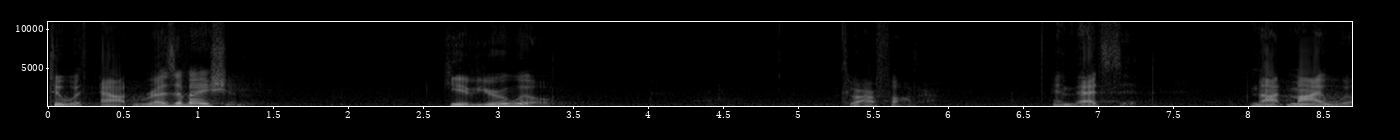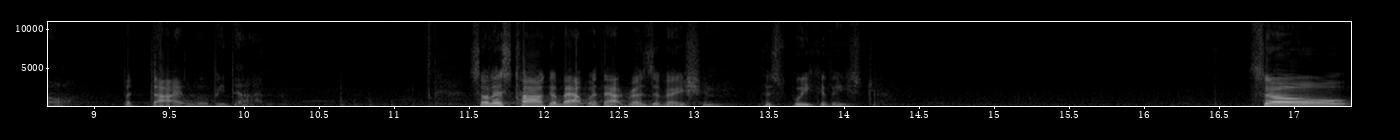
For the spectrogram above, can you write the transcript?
to, without reservation, give your will to our Father. And that's it. Not my will, but thy will be done. So let's talk about without reservation this week of Easter. So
